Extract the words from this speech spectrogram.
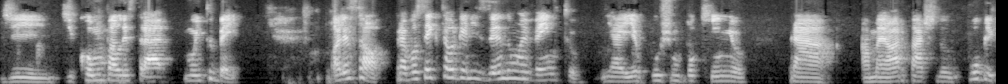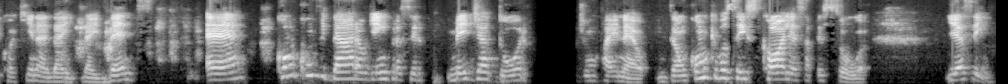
de, de como palestrar muito bem. Olha só, para você que está organizando um evento, e aí eu puxo um pouquinho para a maior parte do público aqui, né, da, da Events, é como convidar alguém para ser mediador de um painel. Então, como que você escolhe essa pessoa? E assim,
